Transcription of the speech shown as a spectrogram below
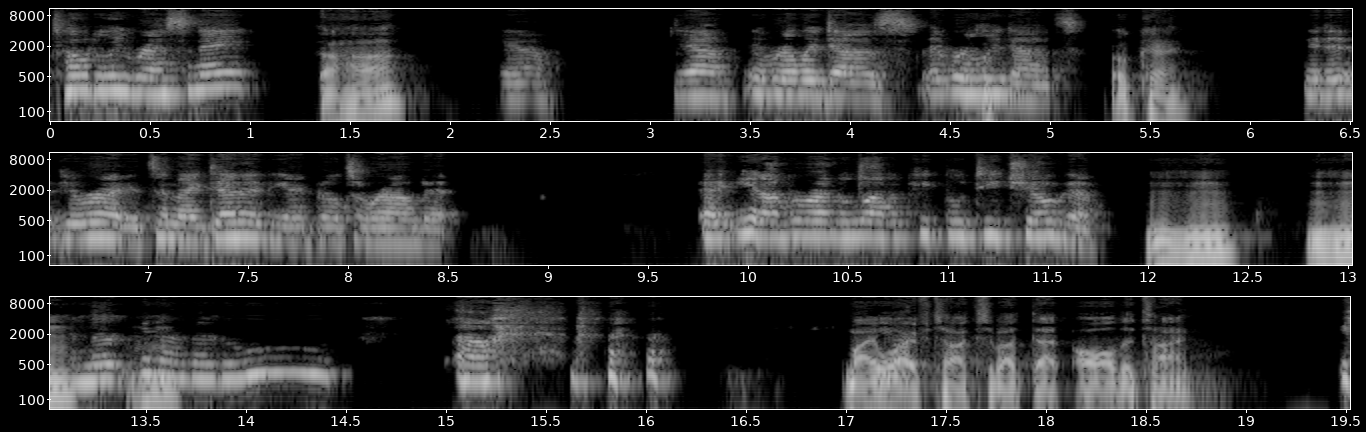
Totally resonate. Uh huh. Yeah, yeah, it really does. It really does. Okay. It, you're right. It's an identity I built around it. Uh, you know, I'm around a lot of people who teach yoga, Mm-hmm. Mm-hmm. and they're, you know, they're ooh. Uh, My Yeah. wife talks about that all the time.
